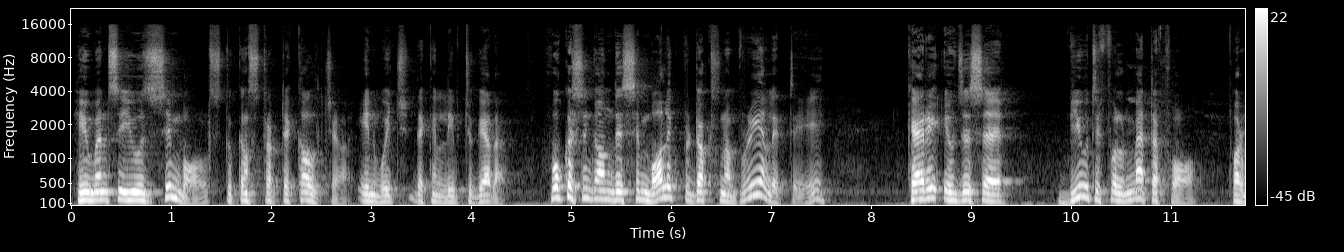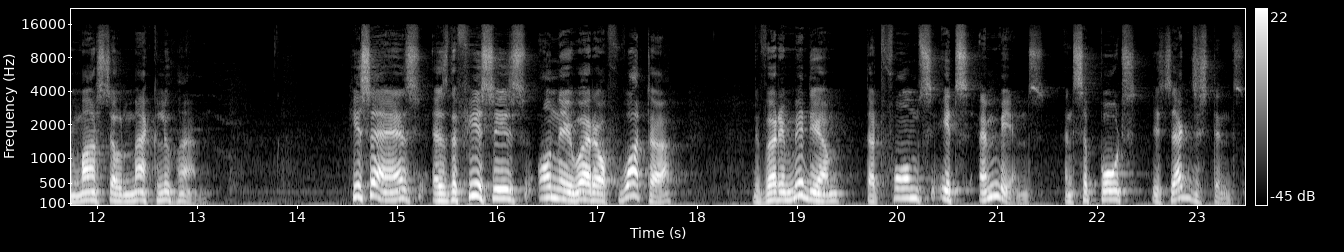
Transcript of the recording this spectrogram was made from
Humans use symbols to construct a culture in which they can live together. Focusing on the symbolic production of reality, Carey uses a beautiful metaphor for Marshall McLuhan. He says, as the fish is only aware of water, the very medium that forms its ambience and supports its existence,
